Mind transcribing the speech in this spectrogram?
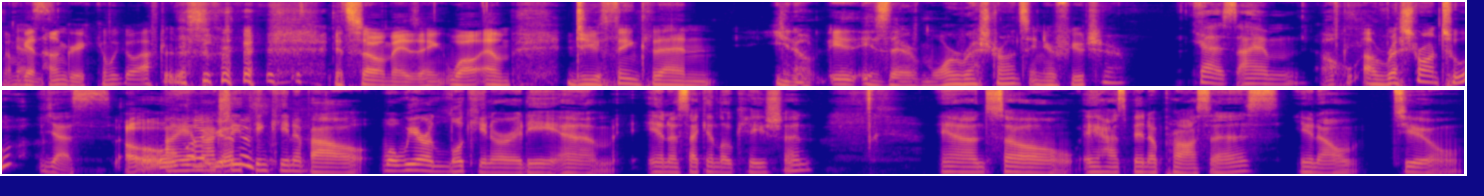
I'm Yes. getting hungry. Can we go after this? it's so amazing. Well, um, do you think then, you know, is, is there more restaurants in your future? Yes, I am. Oh, a restaurateur? Yes, Oh, I am actually goodness. thinking about. Well, we are looking already um in a second location, and so it has been a process, you know, to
